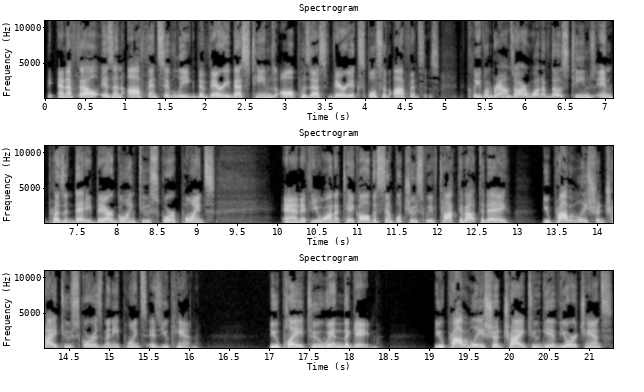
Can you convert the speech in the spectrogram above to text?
The NFL is an offensive league. The very best teams all possess very explosive offenses. The Cleveland Browns are one of those teams in present day. They are going to score points. And if you want to take all the simple truths we've talked about today, you probably should try to score as many points as you can. You play to win the game. You probably should try to give your chance,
